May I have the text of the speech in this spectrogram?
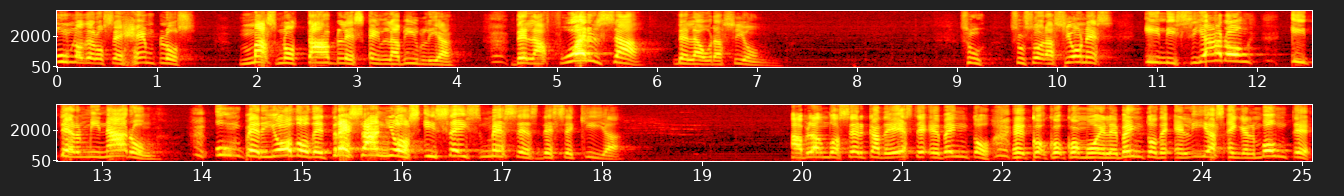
uno de los ejemplos más notables en la Biblia de la fuerza de la oración. Sus oraciones iniciaron y terminaron un periodo de tres años y seis meses de sequía. Hablando acerca de este evento, eh, como el evento de Elías en el monte,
